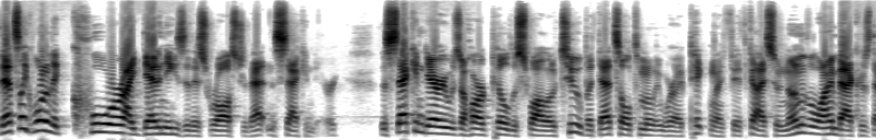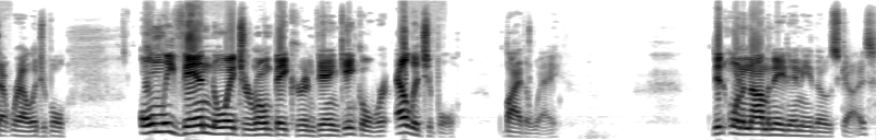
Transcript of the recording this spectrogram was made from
That's like one of the core identities of this roster, that in the secondary. The secondary was a hard pill to swallow too, but that's ultimately where I picked my fifth guy. So none of the linebackers that were eligible, only Van Noy, Jerome Baker, and Van Ginkel were eligible, by the way. Didn't want to nominate any of those guys.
